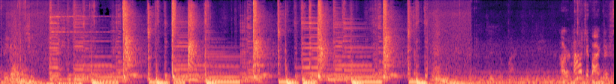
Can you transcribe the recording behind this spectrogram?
뭐 이런 거지 Sparklers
